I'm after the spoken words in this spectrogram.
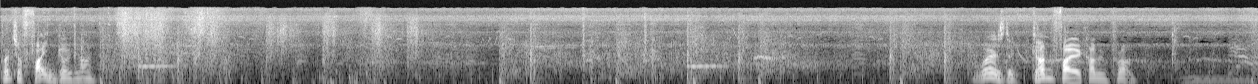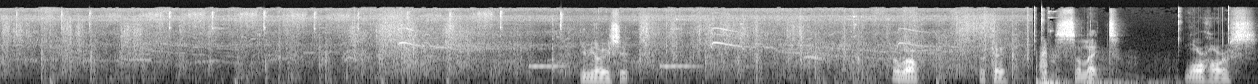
Bunch of fighting going on. Where is the gunfire coming from? Give me all your shit. Oh well. Okay. Select. Warhorse.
